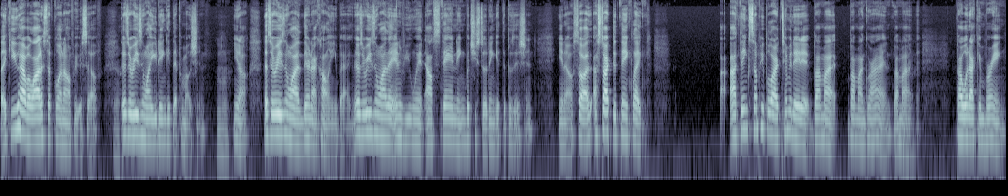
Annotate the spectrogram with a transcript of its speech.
like you have a lot of stuff going on for yourself Yeah. there's a reason why you didn't get that promotion. Mhm. you know that's a reason why they're not calling you back. There's a reason why that interview went outstanding but you still didn't get the position you know? So i, I start to think like I- i think some people are intimidated by my by my grind by my by what i can bring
